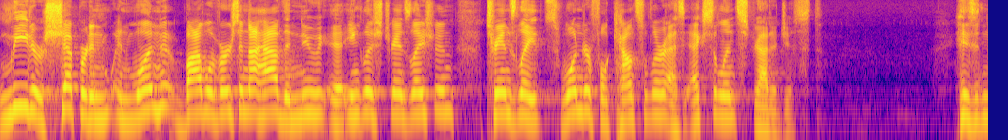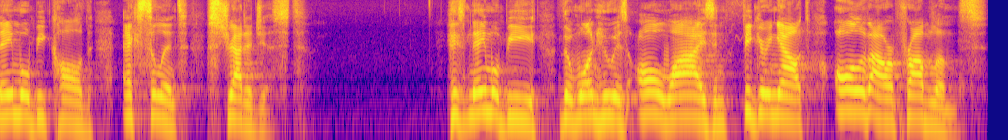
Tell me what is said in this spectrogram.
leader, shepherd. And, in one Bible version I have, the New uh, English translation, translates wonderful counselor as excellent strategist. His name will be called excellent strategist. His name will be the one who is all wise in figuring out all of our problems.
